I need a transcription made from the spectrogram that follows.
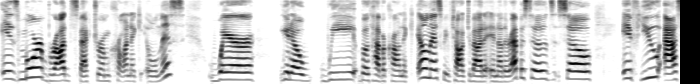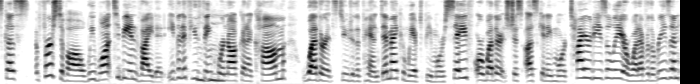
is more broad spectrum chronic illness where you know, we both have a chronic illness. We've talked about it in other episodes. So, if you ask us, first of all, we want to be invited, even if you mm-hmm. think we're not going to come, whether it's due to the pandemic and we have to be more safe, or whether it's just us getting more tired easily, or whatever the reason,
